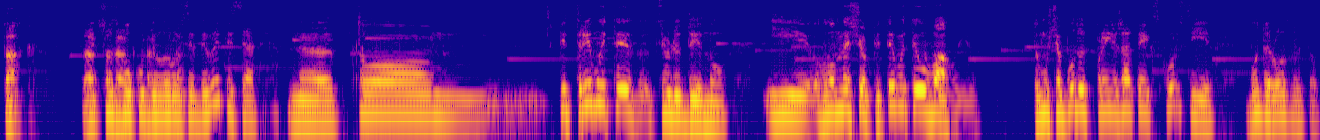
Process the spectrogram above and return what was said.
Так. так Якщо так, з боку так, Білорусі дивитися, е, то підтримуйте цю людину. І головне, що підтримуйте увагою. Тому що будуть приїжджати екскурсії, буде розвиток.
